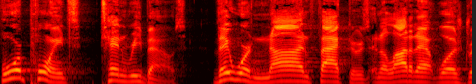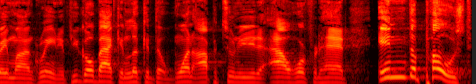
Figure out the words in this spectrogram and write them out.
four points, 10 rebounds. They were non factors, and a lot of that was Draymond Green. If you go back and look at the one opportunity that Al Horford had in the post,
